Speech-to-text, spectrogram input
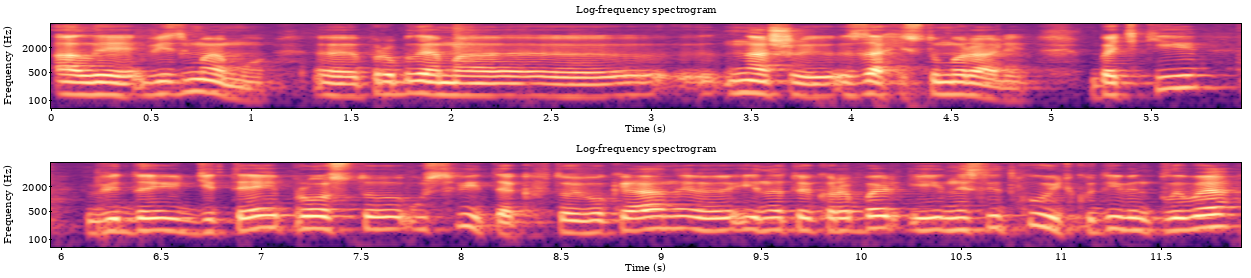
Але візьмемо е, проблема нашої захисту моралі. Батьки віддають дітей просто у світ, як в той океан е, і на той корабель, і не слідкують, куди він пливе,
